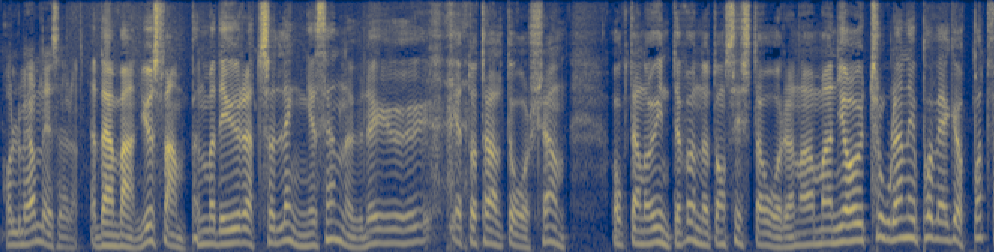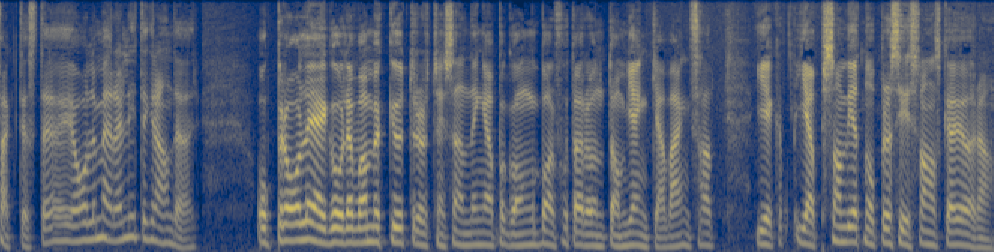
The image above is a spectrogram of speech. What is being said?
Håller du med om det Sören? Den vann ju svampen men det är ju rätt så länge sedan nu. Det är ju ett och ett halvt år sedan. Och den har ju inte vunnit de sista åren. Men jag tror den är på väg uppåt faktiskt. Jag håller med dig lite grann där. Och bra läge och det var mycket utrustningssändningar på gång. Barfota runt om jänkarvagn. Så att Jeppsson vet nog precis vad han ska göra.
